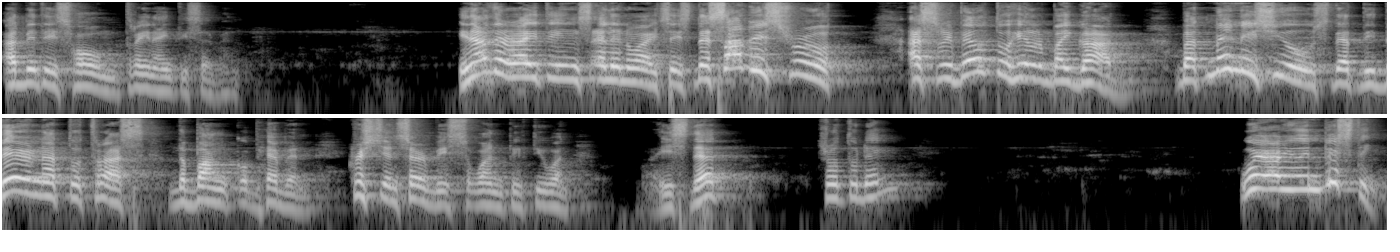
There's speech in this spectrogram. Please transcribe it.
Adventist Home 397. In other writings, Ellen White says, The saddest truth, as revealed to her by God, But many choose that they dare not to trust the bank of heaven. Christian Service 151. Is that true today? Where are you investing?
